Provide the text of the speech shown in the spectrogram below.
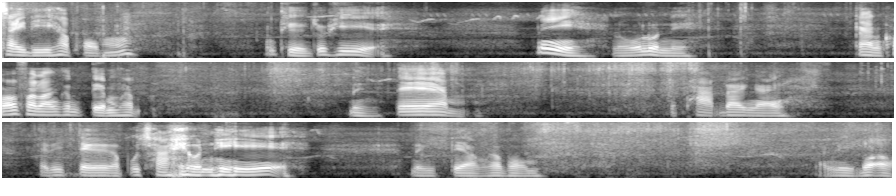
ใส่ดีครับผมต้องถือเจ้าพี่ นี่ หนูรุ่นนี้ การเคอฝรั่งเต็มๆครับ หนึ่งแต้ม จะพลาดได้ไงจะได้เจอกับผู้ชายคนนี้หนึ่งแต้มครับผมอันนี้บ่เอา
